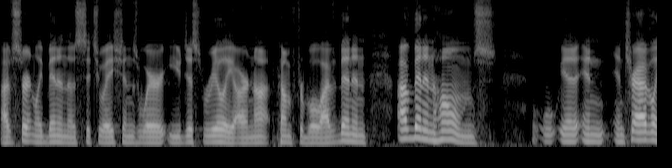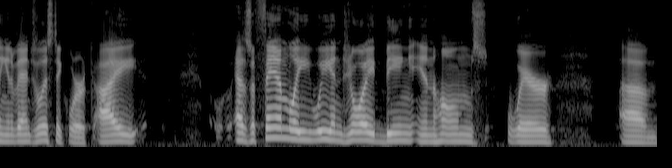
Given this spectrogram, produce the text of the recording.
I've certainly been in those situations where you just really are not comfortable. I've been in I've been in homes in in, in traveling and evangelistic work. I as a family we enjoyed being in homes where um,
